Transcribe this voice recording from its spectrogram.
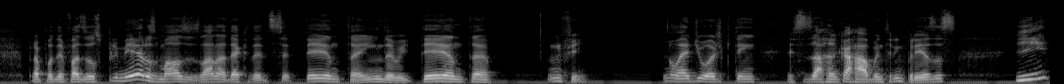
para poder fazer os primeiros mouses lá na década de 70, ainda 80. Enfim, não é de hoje que tem esses arranca-rabo entre empresas. E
